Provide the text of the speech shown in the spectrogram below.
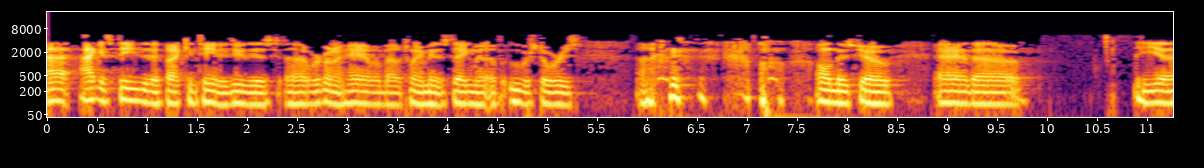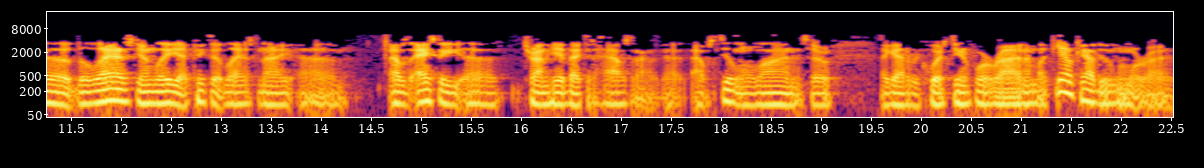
I I can see that if I continue to do this, uh, we're going to have about a 20 minute segment of Uber stories uh, on this show, and uh, the uh, the last young lady I picked up last night, uh, I was actually uh, trying to head back to the house, and I, I was still on the line, and so I got a request in for a ride. And I'm like, yeah, okay, I'll do one more ride.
